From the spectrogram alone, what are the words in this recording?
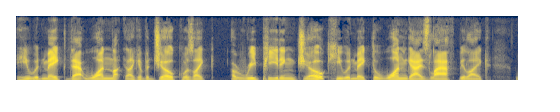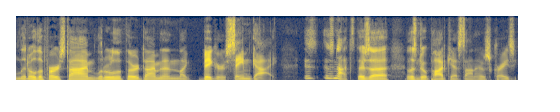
he would make that one like if a joke was like a repeating joke, he would make the one guy's laugh be like little the first time, little the third time, and then like bigger, same guy. It's, it's nuts. There's a I listened to a podcast on it. It was crazy.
